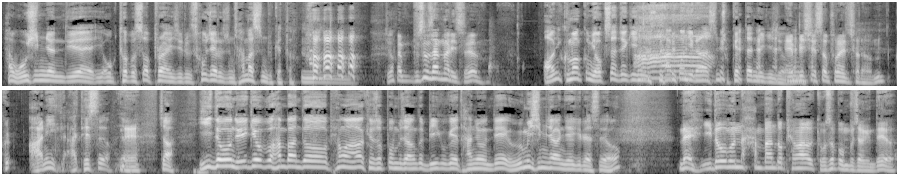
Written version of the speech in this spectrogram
한 50년 뒤에 이 October surprise를 소재로 좀 삼았으면 좋겠다. 아니, 무슨 상관이 있어요? 아니 그만큼 역사적인 사건이 일어났으면 좋겠다는 얘기죠. MBC 서프라이즈처럼. 그, 아니, 아, 됐어요. 네. 자, 이도훈 외교부 한반도 평화 교섭본부장도 미국에 다녀온 뒤에 의미심장한 얘기를 했어요. 네, 이도훈 한반도 평화 교섭본부장인데요.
